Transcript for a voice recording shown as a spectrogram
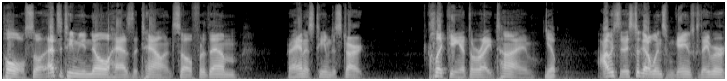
poll. So that's a team you know has the talent. So for them, for Hannah's team to start clicking at the right time, Yep. obviously they still got to win some games because they were.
